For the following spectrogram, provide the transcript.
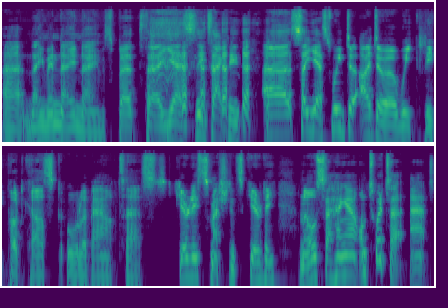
Uh, naming no names, but uh, yes, exactly. uh, so yes, we do. I do a weekly podcast all about uh, security, smashing security, and I also hang out on Twitter at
